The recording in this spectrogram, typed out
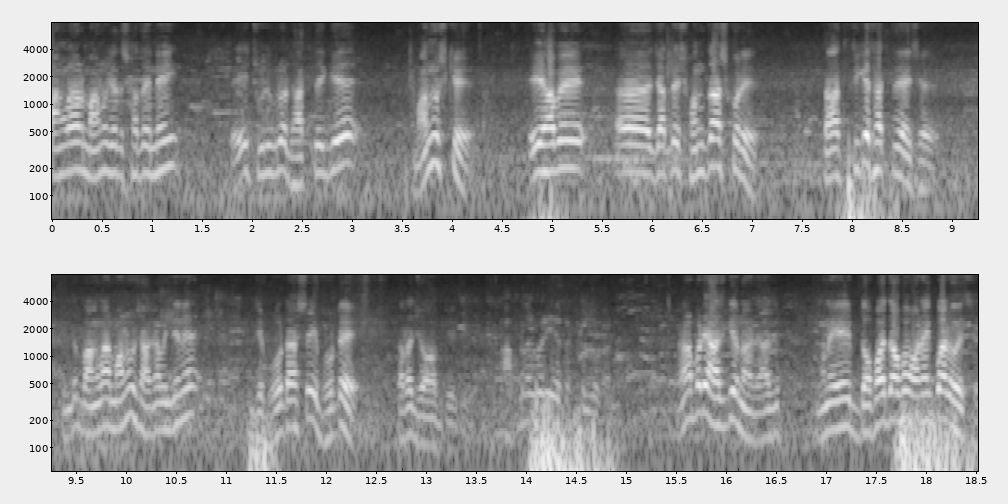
বাংলার মানুষ এদের সাথে নেই। এই চুরিগুলো ঢাকতে গিয়ে মানুষকে এইভাবে যাতে সন্ত্রাস করে তারা টিকে থাকতে চাইছে। কিন্তু বাংলার মানুষ আগামী দিনে যে ভোট আসছে এই ভোটে তারা জবাব দিয়ে দিবে। আপনার বাড়ি এটা করল কেন? আমার বাড়ি আজকে নয় আজ মানে এই দফায় দফায় অনেকবার হয়েছে।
